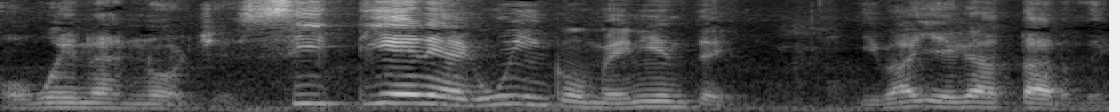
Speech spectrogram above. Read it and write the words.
o buenas noches. Si tiene algún inconveniente y va a llegar tarde,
